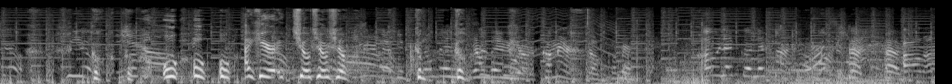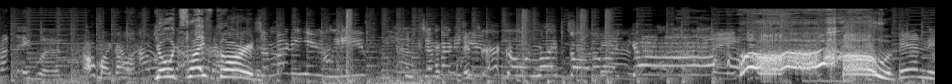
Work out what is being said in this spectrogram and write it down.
chill, chill. Go, go. Oh, oh, oh! I hear it. Chill, chill, chill. Come, go. Jump in here. Come here. Go, come here. Oh, let's go, let's go. Um, I'm at the igloo. Oh my god. Yo, it's lifeguard. Somebody here leave. Can somebody It's here Echo and Lifeguard. Oh my god. Oh! Hand me.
